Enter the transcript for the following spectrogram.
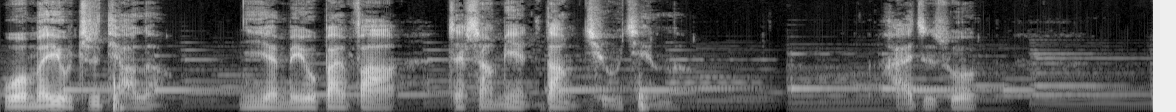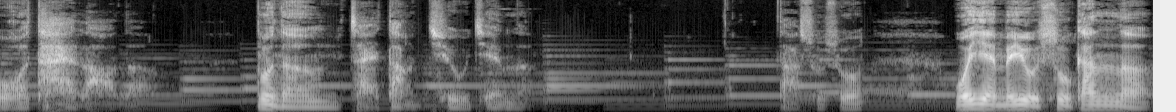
我没有枝条了，你也没有办法在上面荡秋千了。孩子说：“我太老了，不能再荡秋千了。”大树说：“我也没有树干了，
